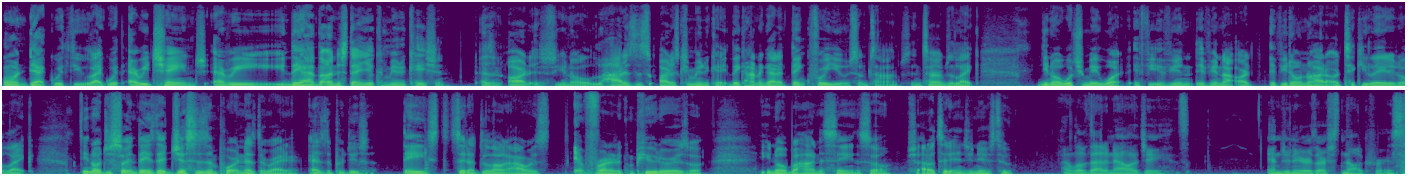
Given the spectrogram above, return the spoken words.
on deck with you like with every change every they have to understand your communication as an artist you know how does this artist communicate they kind of got to think for you sometimes in terms of like you know what you may want if you if you if you're not art if you don't know how to articulate it or like you know just certain things they're just as important as the writer as the producer they sit at the long hours in front of the computers or you know behind the scenes so shout out to the engineers too I love that analogy. It's- engineers are snographers.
